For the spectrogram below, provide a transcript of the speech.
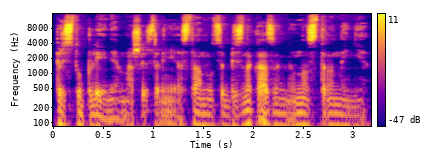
преступления в нашей стране останутся безнаказанными, у нас страны нет.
